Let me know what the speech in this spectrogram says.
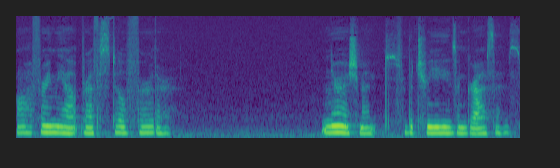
Offering the out breath still further nourishment for the trees and grasses.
